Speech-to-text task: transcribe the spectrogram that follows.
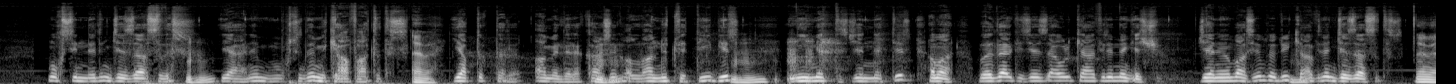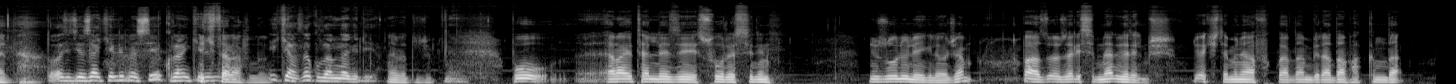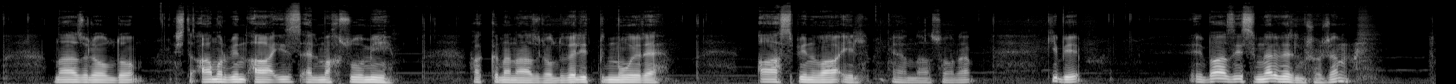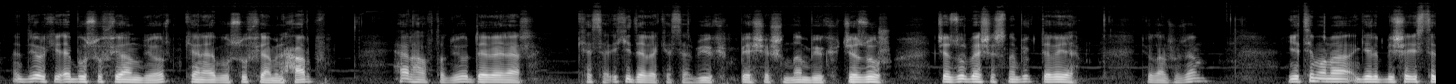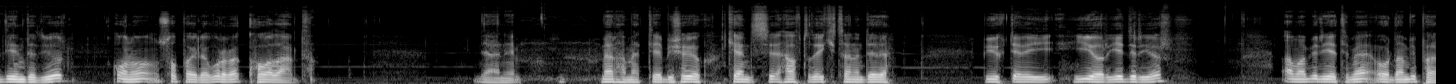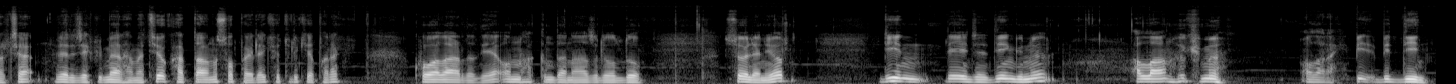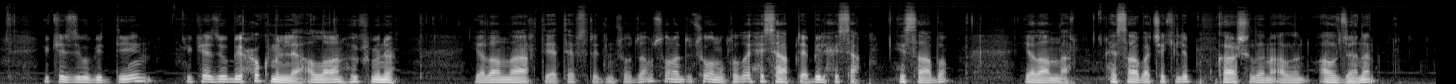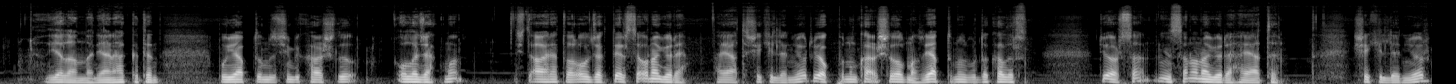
muhsinlerin cezasıdır. Hı hı. Yani muhsinlerin mükafatıdır. Evet. Yaptıkları amellere karşılık Allah'ın lütfettiği bir hı hı. nimettir, cennettir. Ama ve zelke cezaul kafirinde geçiyor. Cehenneme bahsediyor. Bu da diyor kafirin cezasıdır. Evet. Dolayısıyla ceza kelimesi Kur'an-ı Kerim'de iki taraflı. İki taraflı kullanılabiliyor. Evet hocam. Evet. Bu Erayetellezi suresinin nüzulüyle ilgili hocam bazı özel isimler verilmiş. Diyor ki işte münafıklardan bir adam hakkında nazil oldu. İşte Amr bin Aiz el-Mahzumi hakkında nazil oldu. Velid bin Muire, As bin Vail ondan sonra gibi e, bazı isimler verilmiş hocam. E, diyor ki Ebu Sufyan diyor. Kene Ebu Sufyan bin Harp. Her hafta diyor develer keser. iki deve keser. Büyük. Beş yaşından büyük. Cezur. Cezur beş yaşında büyük deveye diyorlar hocam. Yetim ona gelip bir şey istediğinde diyor onu sopayla vurarak kovalardı. Yani merhamet diye bir şey yok. Kendisi haftada iki tane deve büyük deveyi yiyor, yediriyor. Ama bir yetime oradan bir parça verecek bir merhamet yok. Hatta onu sopayla kötülük yaparak kovalardı diye onun hakkında nazil olduğu söyleniyor. Din deyince din günü Allah'ın hükmü olarak bir, bir din yükezzibu bir din yükezzibu bir hükmünle Allah'ın hükmünü yalanlar diye tefsir edilmiş olacağım. Sonra çoğunlukla da hesap diye bil hesap hesabı yalanlar hesaba çekilip karşılığını al, alacağını yalanlar. Yani hakikaten bu yaptığımız için bir karşılığı olacak mı? İşte ahiret var olacak derse ona göre hayatı şekilleniyor. Yok bunun karşılığı olmaz. Yaptığımız burada kalır diyorsa insan ona göre hayatı şekilleniyor.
